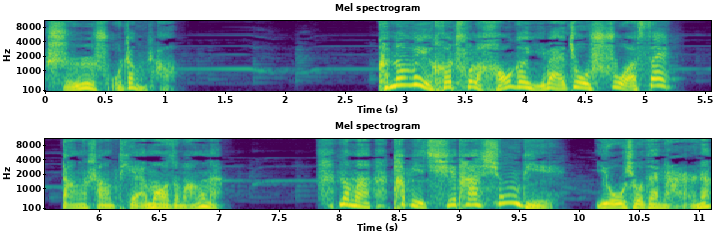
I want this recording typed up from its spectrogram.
实属正常。可那为何除了豪格以外，就硕塞当上铁帽子王呢？那么他比其他兄弟优秀在哪儿呢？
